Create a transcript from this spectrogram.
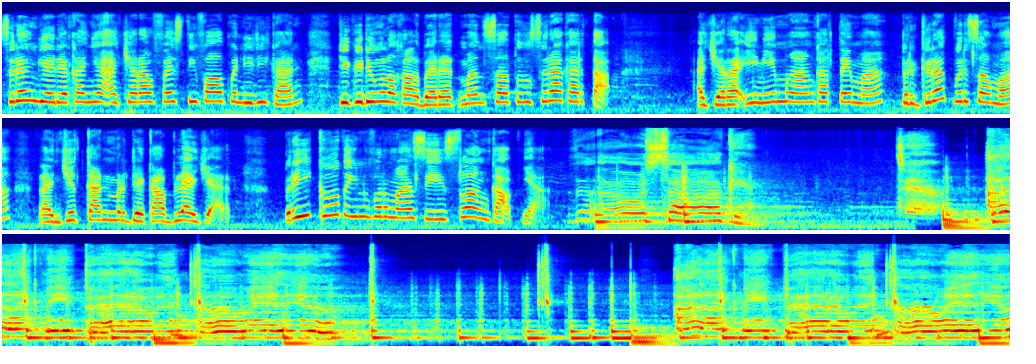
Sedang diadakannya acara Festival Pendidikan Di Gedung Lokal Barat Man 1 Surakarta. Acara ini mengangkat tema Bergerak Bersama, Lanjutkan Merdeka Belajar. Berikut informasi selengkapnya. I like me better when I'm with you. Me better when I'm with you.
